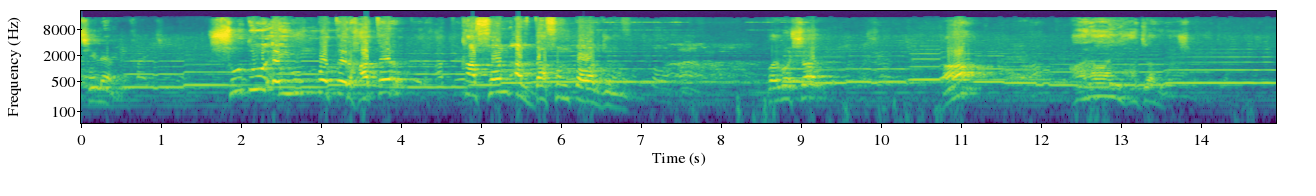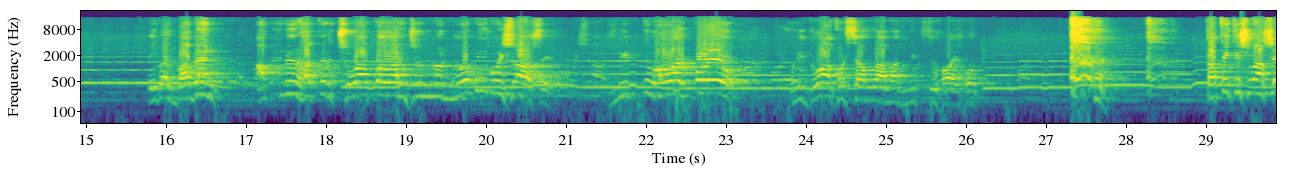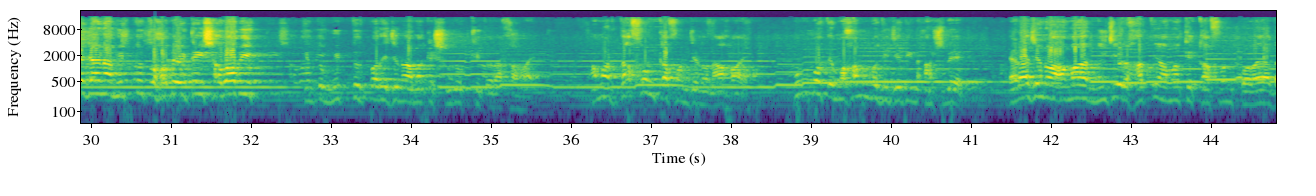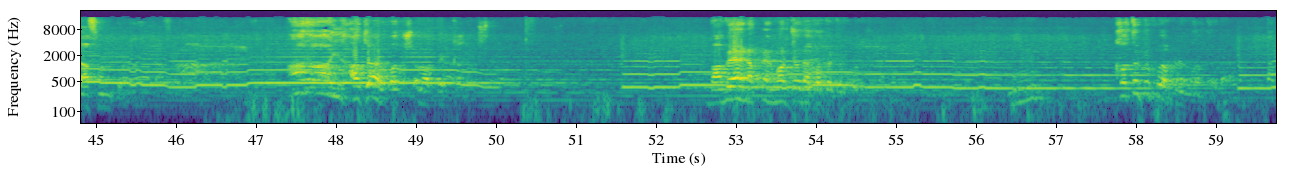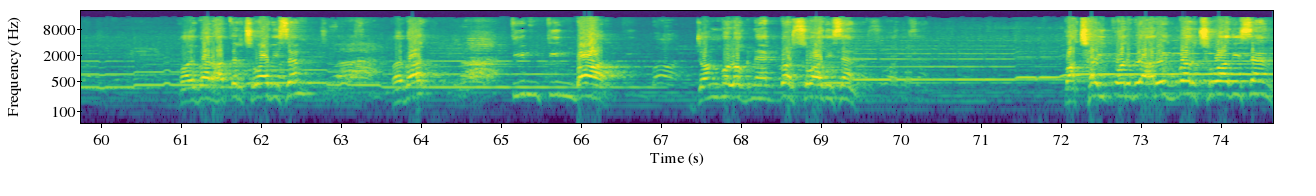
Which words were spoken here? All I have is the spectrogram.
ছিলেন। শুধু এই উম্মতের হাতের কাফন আর দাফন পাওয়ার জন্য। হ্যাঁ? এবার ভাবেন, আপনার হাতের ছোঁয়া পাওয়ার জন্য নবী বৈশা আছে। মৃত্যু হওয়ার পরেও উনি দোয়া করছে, আল্লাহ, আমার মৃত্যু হয় হোক। তাতে কিছু আসে যায় না, মৃত্যু তো হবে, এটাই স্বাভাবিক। কিন্তু মৃত্যুর পরে যেন আমাকে সুরক্ষিত রাখা হয়, আমার দাফন কাফন যেন না হয়, উম্মতে মোহাম্মদি যেদিন আসবে, এরা যেন আমার নিজের হাতে আমাকে কাফন পড়ায়া দাফন করে। আড়াই হাজার বছর অপেক্ষা ভাবেন আপনার মর্যাদা কতটুকু? কতটুকু আপনার কয়বার হাতের ছোঁয়া দিছেন? কয়বার? তিন, তিনবার। জন্মলগ্নে একবার ছোঁয়া দিছেন। বাছাই পর্বে আরেকবার ছোঁয়া দিছেন।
